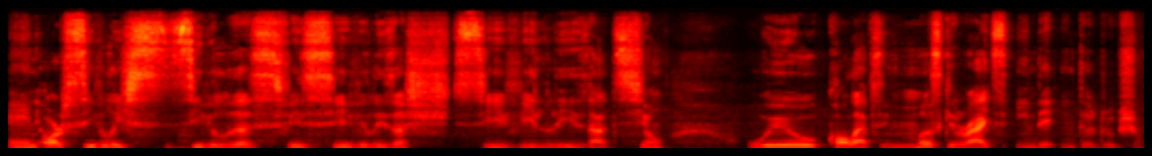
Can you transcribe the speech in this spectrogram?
and our civilization will collapse, Musk writes in the introduction.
